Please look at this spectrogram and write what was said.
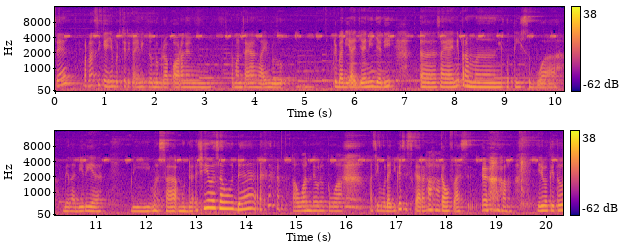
saya pernah sih kayaknya bercerita ini ke beberapa orang yang teman saya yang lain dulu. Pribadi aja nih. Jadi eh, saya ini pernah mengikuti sebuah bela diri ya di masa muda sih masa muda. Tawan deh udah tua. Masih muda juga sih sekarang Haha. kamuflase. Jadi waktu itu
